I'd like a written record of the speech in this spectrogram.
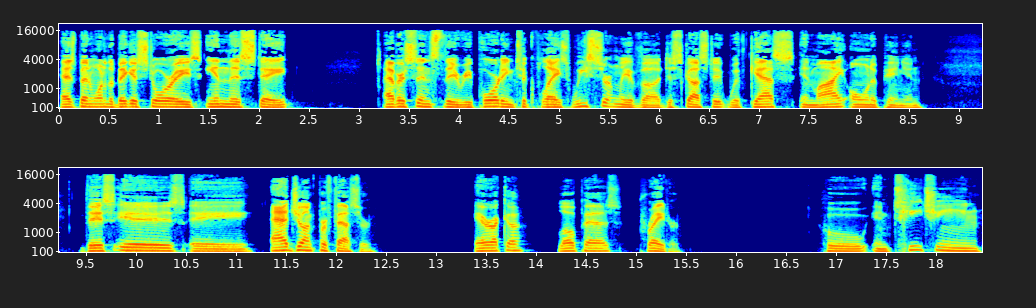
has been one of the biggest stories in this state ever since the reporting took place. We certainly have uh, discussed it with guests, in my own opinion. This is a adjunct professor, Erica Lopez Prater, who, in teaching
